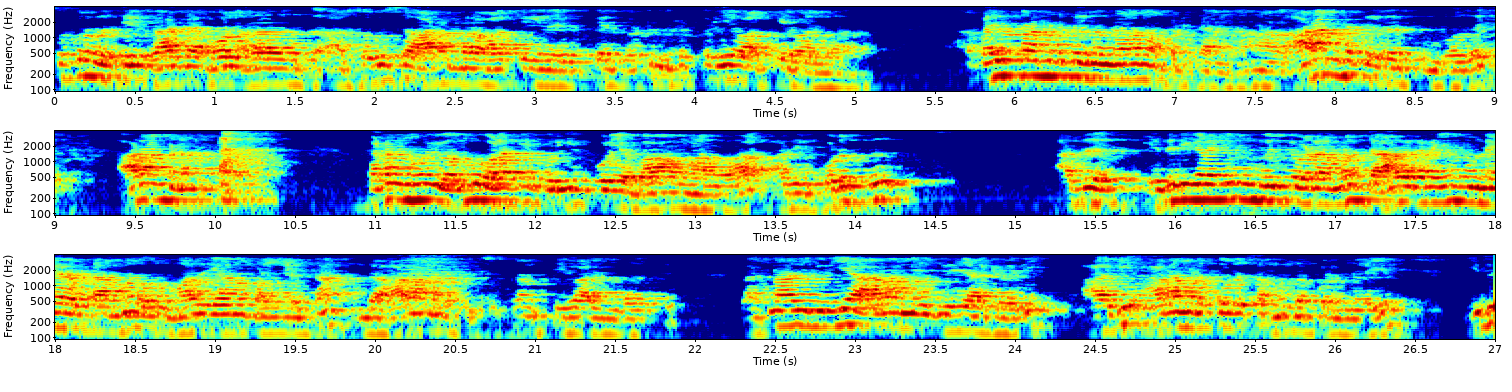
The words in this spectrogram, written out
சுக்கரதசையில் ராஜா போல் அதாவது சொகுசு ஆடம்பர வாழ்க்கைகளில் ஏற்பட்டு மிகப்பெரிய வாழ்க்கையை வாழ்வார். பதினொன்றாம் இடத்தில் இருந்தாலும் அப்படித்தான். ஆனால் ஆறாம் இடத்தில் இருக்கும்போது ஆறாம் இடம் கடன் நோய் வம்பு வழக்கை குறிக்கக்கூடிய பாவமானதால் அதை கொடுத்து அது எதிரிகளையும் மீட்க விடாமல் ஜாதகரையும் முன்னேற விடாமல் ஒரு மாதிரியான பலன்களைத்தான் இந்த ஆறாம் இடத்து சுக்கரன் செய்வார் என்பதற்கு லக்னாதிபதியே ஆறாம் அதிபதியாக ஆகி ஆறாம் இடத்தோடு சம்பந்தப்படும் நிலையில் இது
